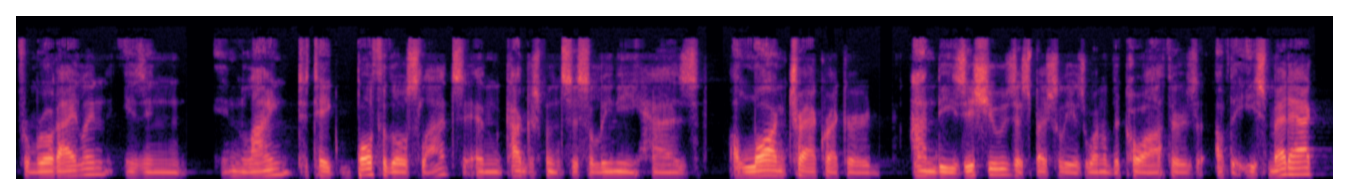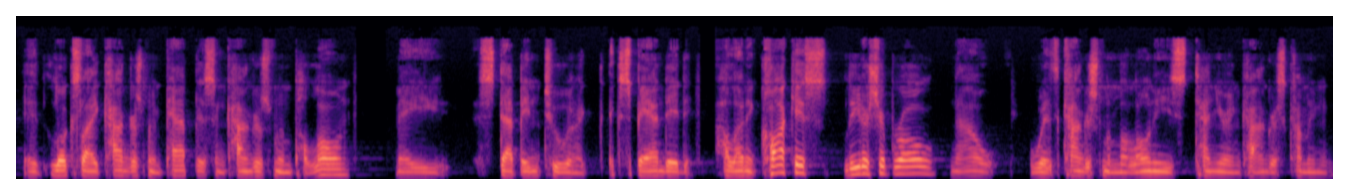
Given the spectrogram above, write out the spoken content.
from Rhode Island is in in line to take both of those slots, and Congressman Cicilline has a long track record on these issues, especially as one of the co-authors of the East Med Act. It looks like Congressman Pappas and Congressman Pallone may step into an expanded Hellenic caucus leadership role now with Congressman Maloney's tenure in Congress coming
